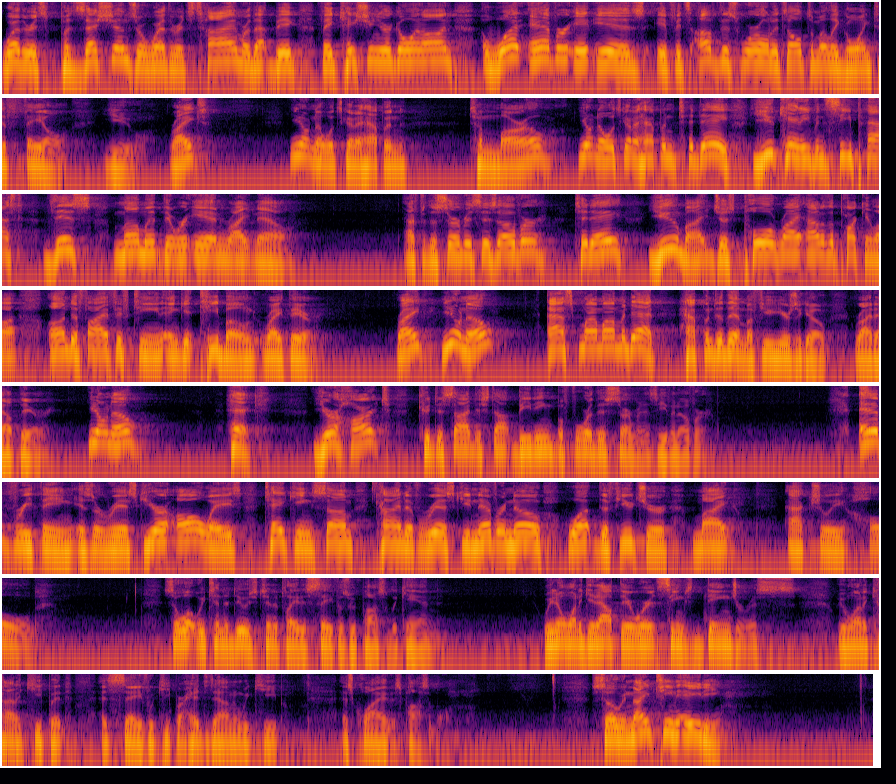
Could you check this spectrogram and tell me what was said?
Whether it's possessions or whether it's time or that big vacation you're going on, whatever it is, if it's of this world, it's ultimately going to fail you, right? You don't know what's going to happen tomorrow. You don't know what's going to happen today. You can't even see past this moment that we're in right now. After the service is over today, you might just pull right out of the parking lot onto 515 and get T boned right there. Right? You don't know. Ask my mom and dad. Happened to them a few years ago, right out there. You don't know. Heck, your heart could decide to stop beating before this sermon is even over. Everything is a risk. You're always taking some kind of risk. You never know what the future might actually hold. So, what we tend to do is we tend to play it as safe as we possibly can. We don't want to get out there where it seems dangerous. We want to kind of keep it as safe. We keep our heads down and we keep as quiet as possible. So, in 1980,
